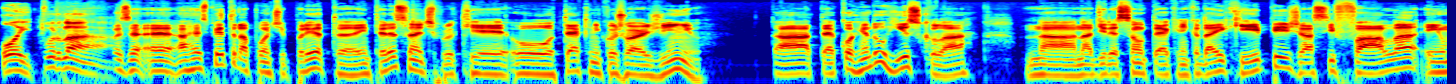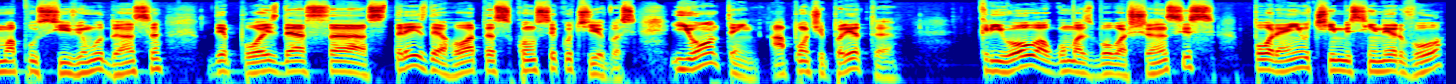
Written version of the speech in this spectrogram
oito. Por lá. Pois é, é, a respeito da Ponte Preta, é interessante porque o técnico Jorginho está até correndo risco lá na, na direção técnica da equipe. Já se fala em uma possível mudança depois dessas três derrotas consecutivas. E ontem, a Ponte Preta criou algumas boas chances, porém o time se enervou,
